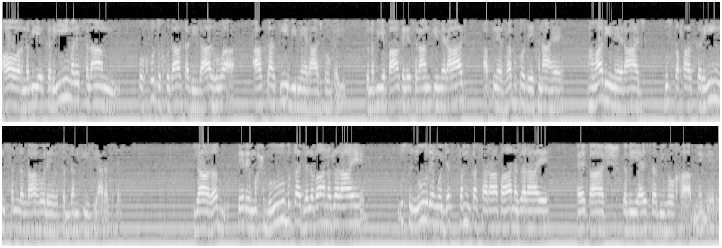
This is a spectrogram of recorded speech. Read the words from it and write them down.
اور نبی کریم علیہ السلام کو خود خدا کا دیدار ہوا، آقا کی بھی معراج ہو گئی۔ تو نبی پاک علیہ السلام کی معراج اپنے رب کو دیکھنا ہے۔ ہماری معراج مصطفیٰ کریم صلی اللہ علیہ وسلم کی زیارت ہے۔ یا رب، تیرے محبوب کا جلوہ نظر آئے، اس نور مجسم کا سرابا نظر آئے۔ اے کاش کبھی ایسا بھی ہو خواب میں میرے۔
